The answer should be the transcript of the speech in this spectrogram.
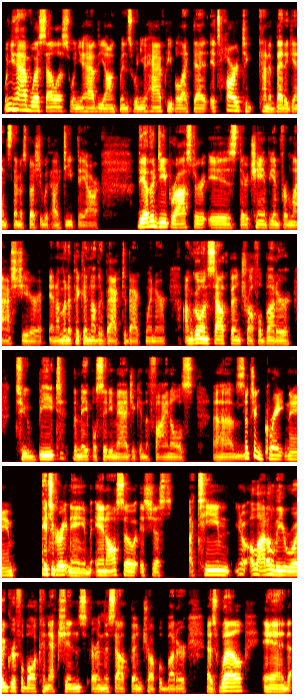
when you have Wes Ellis, when you have the Yonkmans, when you have people like that, it's hard to kind of bet against them, especially with how deep they are. The other deep roster is their champion from last year, and I'm going to pick another back-to-back winner. I'm going South Bend Truffle Butter to beat the Maple City Magic in the finals. Um, Such a great name it's a great name. And also, it's just a team, you know, a lot of Leroy Griffball connections are in the South Bend Truffle Butter as well. And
